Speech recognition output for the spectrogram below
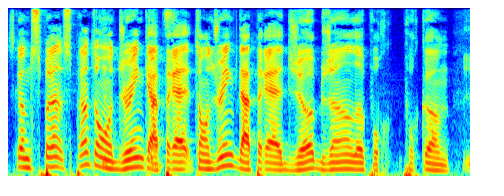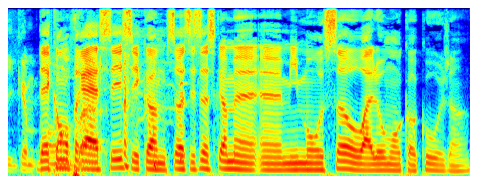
C'est comme tu prends, tu prends ton drink après ton drink d'après job, genre là, pour, pour comme Il est comme 11 décompresser, c'est comme ça. C'est ça, c'est comme un, un mimosa au Allô mon coco, genre.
